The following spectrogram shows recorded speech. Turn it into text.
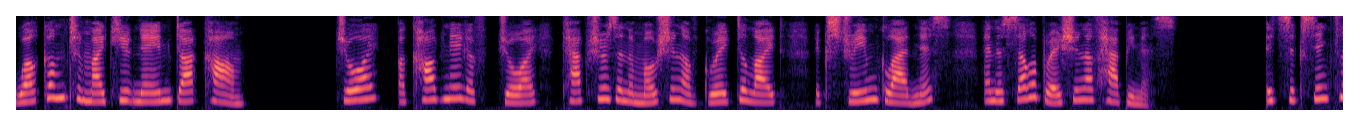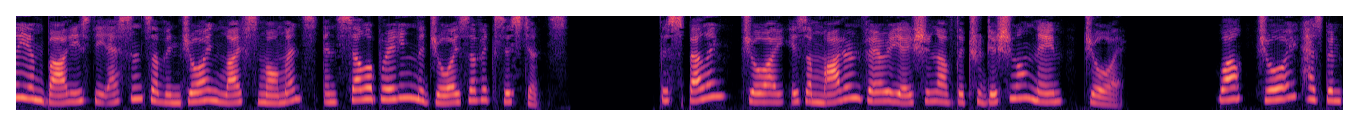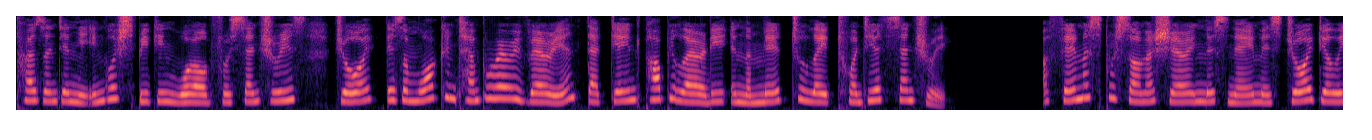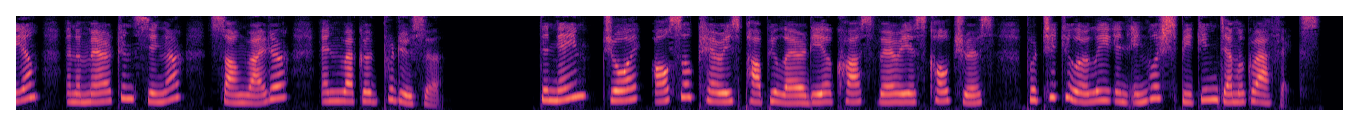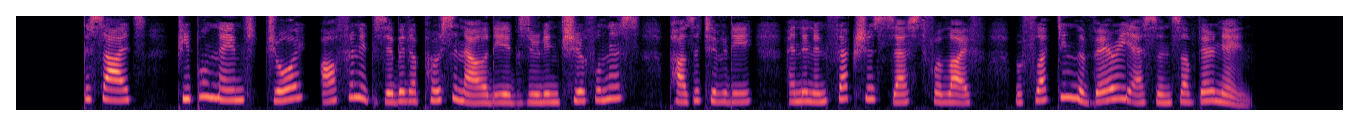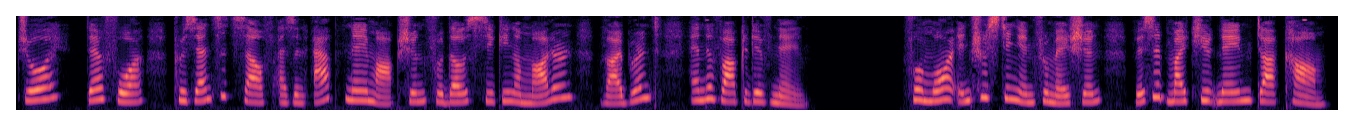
Welcome to mycutename.com. Joi, a cognate of joy, captures an emotion of great delight, extreme gladness, and a celebration of happiness. It succinctly embodies the essence of enjoying life's moments and celebrating the joys of existence. The spelling, Joi, is a modern variation of the traditional name, joy. While joy has been present in the English-speaking world for centuries, Joi is a more contemporary variant that gained popularity in the mid to late 20th century. A famous persona sharing this name is Joi Gilliam, an American singer, songwriter, and record producer. The name, Joi, also carries popularity across various cultures, particularly in English-speaking demographics. Besides, People named Joi often exhibit a personality exuding cheerfulness, positivity, and an infectious zest for life, reflecting the very essence of their name. Joi, therefore, presents itself as an apt name option for those seeking a modern, vibrant, and evocative name. For more interesting information, visit mycutename.com.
